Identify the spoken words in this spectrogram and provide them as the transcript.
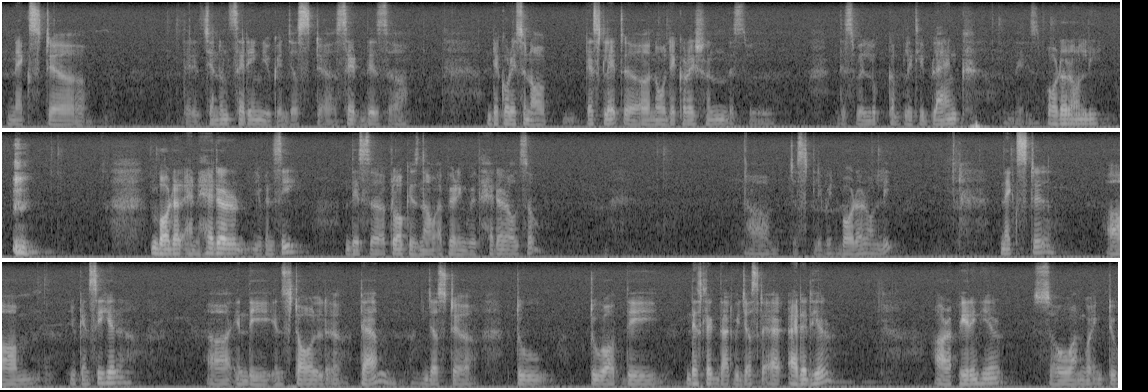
Next uh, there is general setting you can just uh, set this uh, decoration of desklet uh, no decoration this will this will look completely blank. There is border only. Border and header you can see. This uh, clock is now appearing with header also. Um, just leave it border only. Next uh, um, you can see here in the installed uh, tab just uh, two two of the desklet that we just added here are appearing here. So I'm going to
